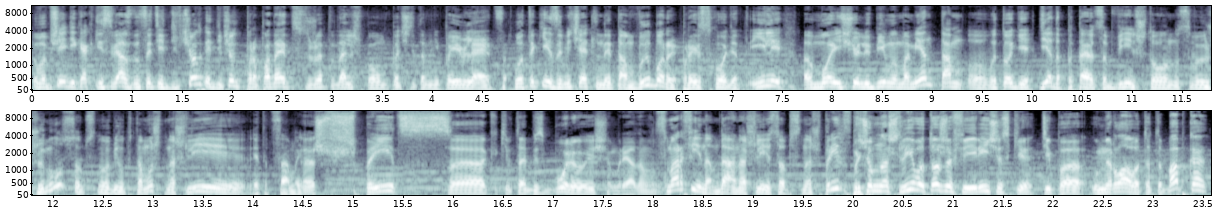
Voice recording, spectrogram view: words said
вообще никак не связано с этой девчонкой. Девчонка пропадает сюжета дальше, по-моему, почти там не появляется. Вот такие замечательные там выборы происходят. Или э, мой еще любимый момент, там э, в итоге деда пытаются обвинить, что он свою жену, собственно, убил, потому что нашли этот самый... Э, шприц с каким-то обезболивающим рядом. С морфином, да, нашли, собственно, шприц. Причем нашли его тоже феерически. Типа, умерла вот эта бабка,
